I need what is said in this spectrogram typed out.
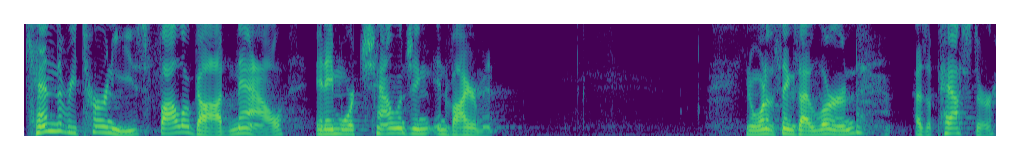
Can the returnees follow God now in a more challenging environment? You know, one of the things I learned as a pastor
